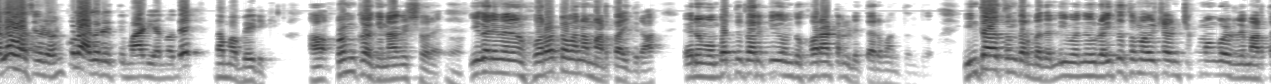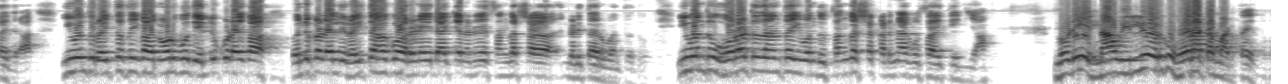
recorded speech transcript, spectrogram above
ನೆಲವಾಸಿಗಳಿಗೆ ಅನುಕೂಲ ಆಗೋ ರೀತಿ ಮಾಡಿ ಅನ್ನೋದೇ ನಮ್ಮ ಬೇಡಿಕೆ. ಪ್ರಮುಖವಾಗಿ ನಾಗೇಶ್ವರ. ಈಗ ನೀವೇನು ಹೋರಾಟವನ್ನ ಮಾಡ್ತಾ ಇದ್ದೀರಾ? ಏನು ಒಂಬತ್ತನೇ ತಾರೀಕಿಗೆ ಒಂದು ಹೋರಾಟ ನಡೀತಾ ಇರುವಂತದ್ದು ಇಂತಹ ಸಂದರ್ಭದಲ್ಲಿ ಒಂದು ರೈತ ಸಮಾವೇಶ ಚಿಕ್ಕಮಗಳೂರಲ್ಲಿ ಮಾಡ್ತಾ ಇದ್ದೀರಾ? ಈ ಒಂದು ರೈತ ಈಗ ನೋಡ್ಬೋದು ಎಲ್ಲೂ ಕೂಡ ಈಗ ಒಂದು ಕಡೆಯಲ್ಲಿ ರೈತ ಹಾಗೂ ಅರಣ್ಯ ಇಲಾಖೆ ನಡುವೆ ಸಂಘರ್ಷ ನಡೀತಾ ಇರುವಂತದ್ದು. ಈ ಒಂದು ಹೋರಾಟದ ಅಂತ ಈ ಒಂದು ಸಂಘರ್ಷ ಕಡಿಮೆ ಆಗುವ ಸಾಧ್ಯತೆ ಇದೆಯಾ? ನೋಡಿ ನಾವು ಇಲ್ಲಿವರೆಗೂ ಹೋರಾಟ ಮಾಡ್ತಾ ಇದ್ವು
